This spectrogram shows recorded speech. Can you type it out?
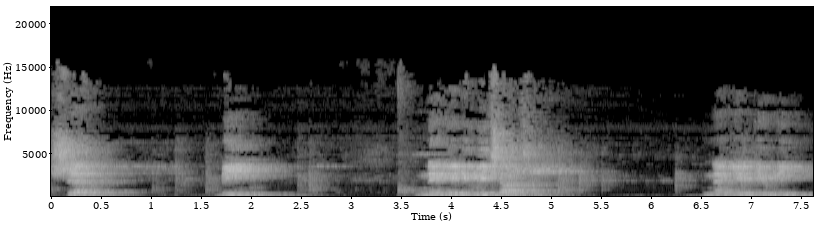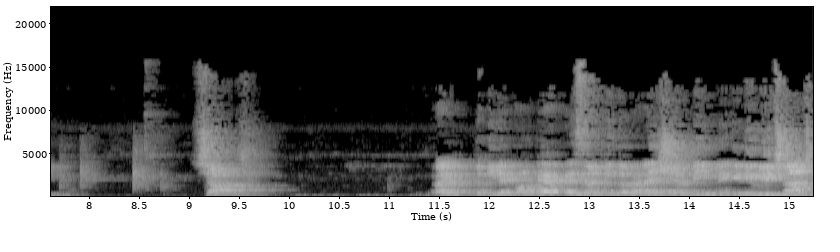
shell being negatively charged negatively charged right? The electron pair present in the valence shell being negatively charged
